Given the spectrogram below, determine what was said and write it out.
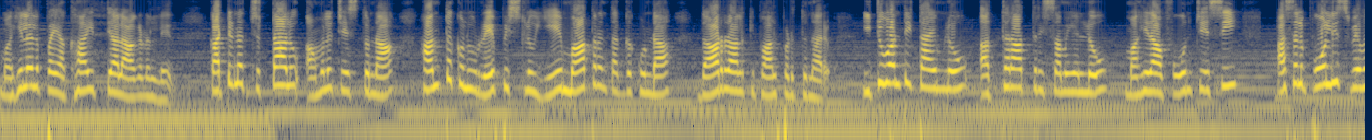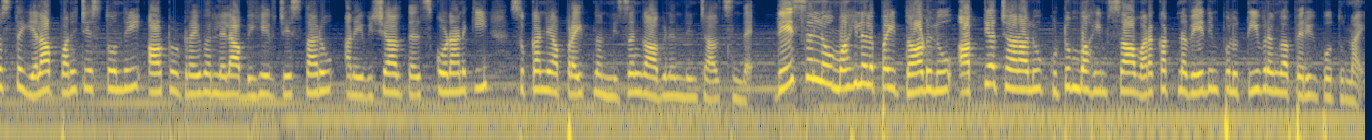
మహిళలపై అఘాయిత్యాలు ఆగడం లేదు. కఠిన చట్టాలు అమలు చేస్తున్నా హంతకులు రేపిస్టులు ఏమాత్రం తగ్గకుండా దారుణాలకి పాల్పడుతున్నారు. ఇటువంటి టైంలో అర్ధరాత్రి సమయంలో మహిళ ఫోన్ చేసి అసలు పోలీస్ వ్యవస్థ ఎలా పనిచేస్తోంది? ఆటో డ్రైవర్లు ఎలా బిహేవ్ చేస్తారు? అనే విషయాలు తెలుసుకోవడానికి సుకన్య ప్రయత్నం నిజంగా అభినందించాల్సిందే. దేశంలో మహిళలపై దాడులు అత్యాచారాలు కుటుంబ హింస వరకట్న వేధింపులు తీవ్రంగా పెరిగిపోతున్నాయి.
